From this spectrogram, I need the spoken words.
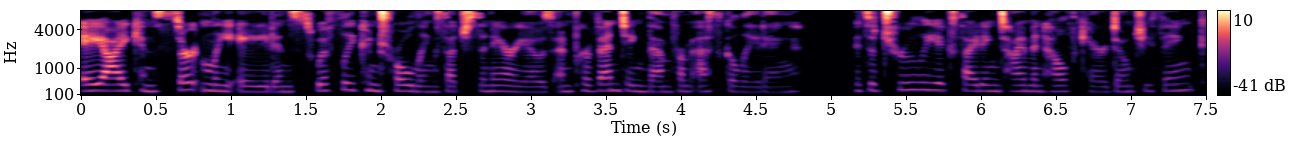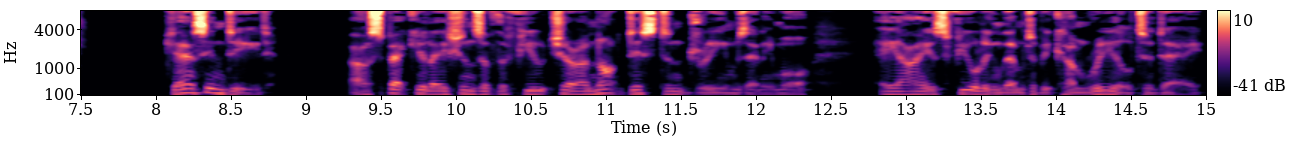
AI can certainly aid in swiftly controlling such scenarios and preventing them from escalating. It's a truly exciting time in healthcare, don't you think? Yes, indeed. Our speculations of the future are not distant dreams anymore. AI is fueling them to become real today.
